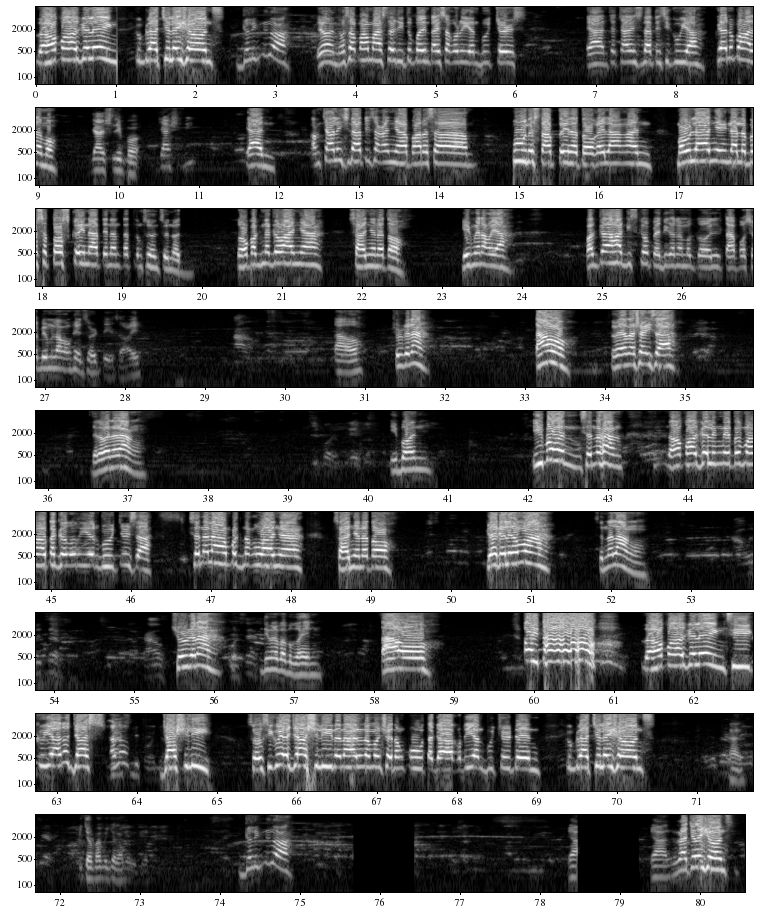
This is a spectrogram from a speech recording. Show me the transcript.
Napakagaling! Congratulations! Galing nila. Yan, what's up mga master? Dito pa rin tayo sa Korean Butchers. Yan, challenge natin si Kuya. Kuya, ano pangalan mo? Josh Lee po. Josh Lee? Yan. Ang challenge natin sa kanya para sa Puna Stop Toy na to, kailangan mahulaan niya yung lalabas sa toss coin natin ng tatlong sunod-sunod. So, pag nagawa niya, sa kanya na to. Game ka na, kuya. Pagka hagis ko, pwede ka na mag-call, tapos sabihin mo lang kung heads or tails, okay? Tao. Sure ka na? Tao. Meron na siya isa. Dalawa na lang. Ibon. Ibon! Isa na lang. Napakagaling nito mga taga-Korean Butchers ah. Isa na lang pag nakuha niya. Saan niya na to? Kaya galing mo ah. Isa na lang. Tao ulit, sir. Tao. Sure ka na? Hindi mo na babaguhin. Tao! Ay, tao! Napakagaling! Si Kuya ano, Josh, ano? Josh Lee. So si Kuya Josh Lee, nanalo naman siya ng po taga Korean Butcher din. Congratulations! Yan. Picture pa, picture pa. Galing nila. Yan. Yan. Congratulations!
